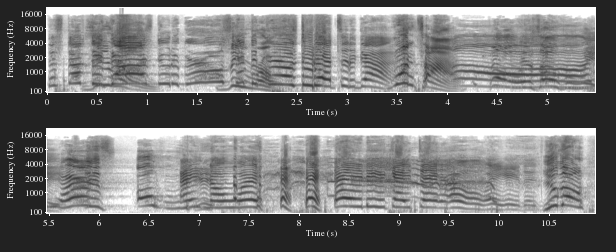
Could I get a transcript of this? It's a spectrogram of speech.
The stuff that zero. guys do to girls, let the girls do that to the guys. One time. Oh, no, it's oh, over with. It's over with. Ain't no way. hey, nigga can't take. Oh, wait, You gon'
